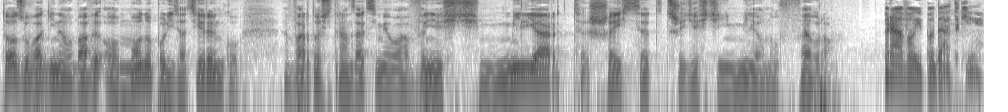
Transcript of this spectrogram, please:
To z uwagi na obawy o monopolizację rynku. Wartość transakcji miała wynieść miliard 630 milionów euro. Prawo i podatki.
